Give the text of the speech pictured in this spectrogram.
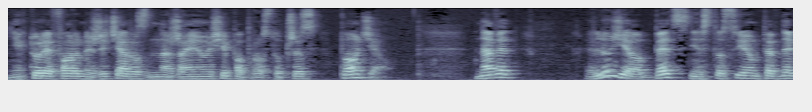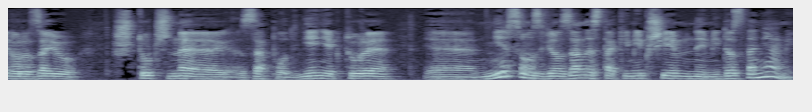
Niektóre formy życia rozmnażają się po prostu przez podział. Nawet ludzie obecnie stosują pewnego rodzaju sztuczne zapłodnienie, które nie są związane z takimi przyjemnymi doznaniami.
